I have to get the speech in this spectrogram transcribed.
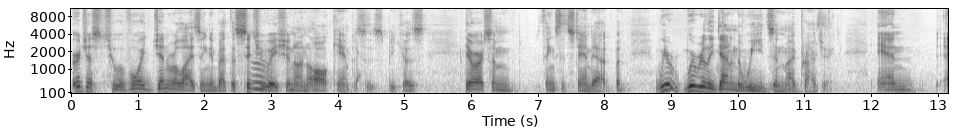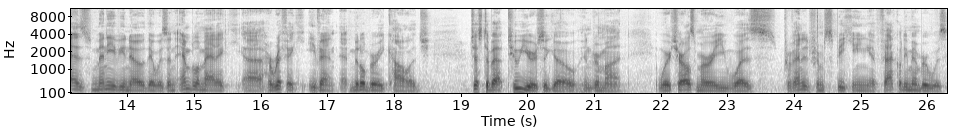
urge us to avoid generalizing about the situation on all campuses because there are some things that stand out. But we're, we're really down in the weeds in my project. And as many of you know, there was an emblematic, uh, horrific event at Middlebury College just about two years ago in Vermont, where Charles Murray was prevented from speaking. A faculty member was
